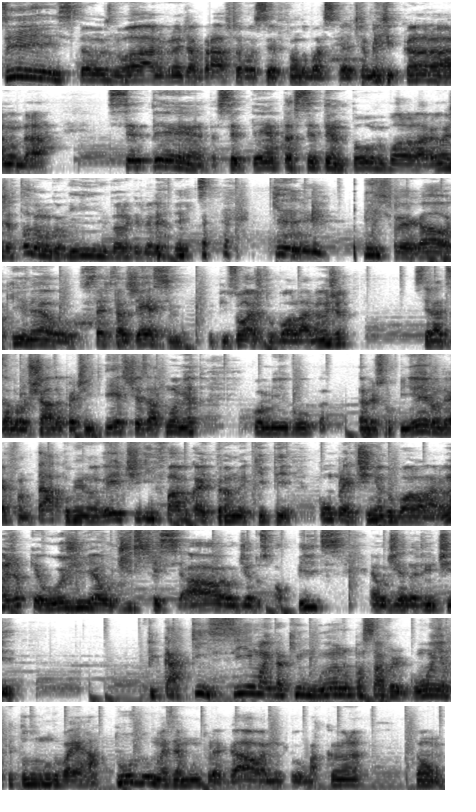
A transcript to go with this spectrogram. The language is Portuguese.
Sim, estamos no ar. Um grande abraço a você, fã do basquete americano. Ah, não dá. 70, 70, setentou no Bola Laranja, todo mundo rindo, olha que beleza. que início legal aqui, né? O 70 episódio do Bola Laranja será desabrochado a partir deste exato momento. Comigo, Anderson Pinheiro, André Fantato, Renan Leite e Fábio Caetano, equipe completinha do Bola Laranja, porque hoje é o dia especial, é o dia dos palpites, é o dia da gente ficar aqui em cima e daqui um ano passar vergonha, porque todo mundo vai errar tudo, mas é muito legal, é muito bacana. Então,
